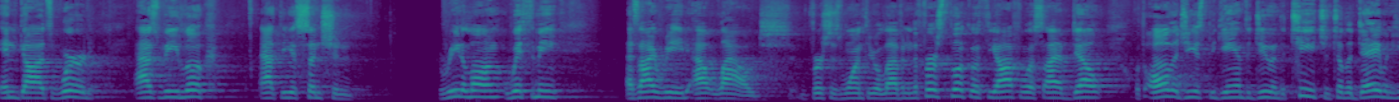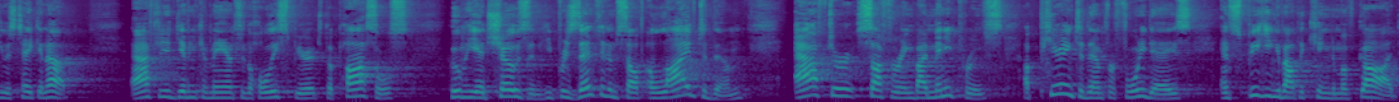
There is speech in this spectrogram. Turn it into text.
in God's word as we look at the ascension. Read along with me as I read out loud verses 1 through 11. In the first book, O Theophilus, I have dealt with all that Jesus began to do and to teach until the day when he was taken up. After he had given commands through the Holy Spirit to the apostles whom he had chosen, he presented himself alive to them after suffering by many proofs, appearing to them for 40 days and speaking about the kingdom of God.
